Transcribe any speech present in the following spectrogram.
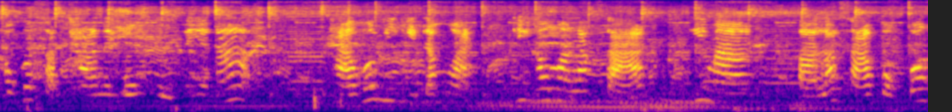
เขาก็ศรัทธาในองค์ปู่พญานาคถามว่ามีกี่จังหวัดที่เข้ามารักษาที่มา รักษาปกป้อง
